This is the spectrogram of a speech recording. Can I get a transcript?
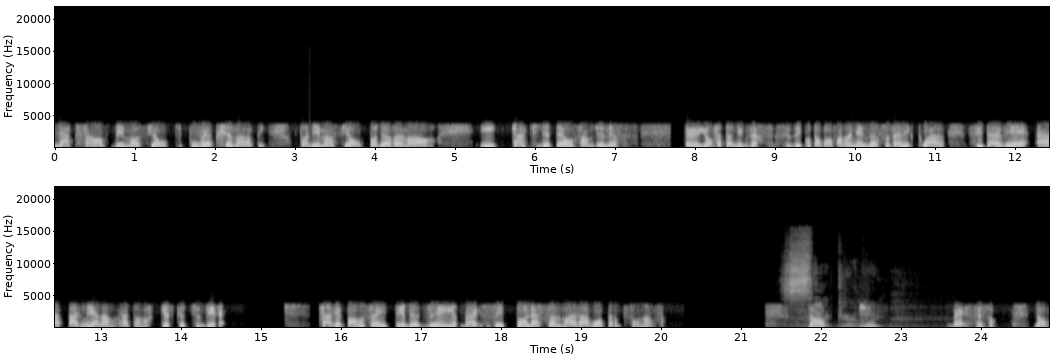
l'absence d'émotion qu'il pouvait présenter. Pas d'émotion, pas de remords. Et quand il était au centre jeunesse, euh, ils ont fait un exercice. Ils dit, écoute, on va faire un exercice avec toi. Si tu avais à parler à la mère à ta mère, qu'est-ce que tu dirais? Sa réponse a été de dire, ben, c'est pas la seule mère à avoir perdu son enfant. Donc, oui. ben, c'est ça. Donc,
